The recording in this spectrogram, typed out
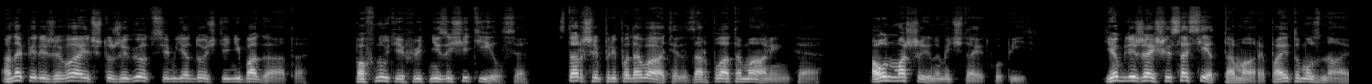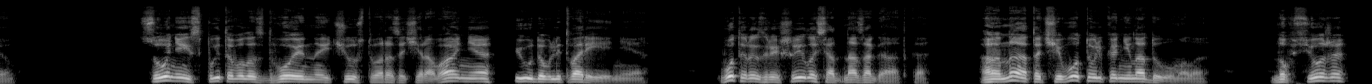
Она переживает, что живет семья дочки небогато. Пафнутьев ведь не защитился. Старший преподаватель, зарплата маленькая. А он машину мечтает купить. Я ближайший сосед Тамары, поэтому знаю. Соня испытывала сдвоенное чувство разочарования и удовлетворения. Вот и разрешилась одна загадка. А она-то чего только не надумала. Но все же...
